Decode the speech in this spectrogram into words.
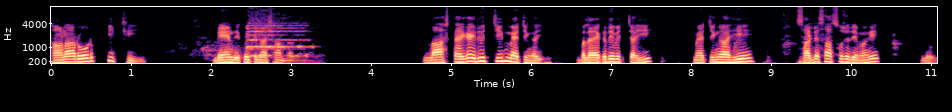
ਥਾਣਾ ਰੋਡ, ਭੀਖੀ ਜੀ। ਡੈਨ ਦੇਖੋ ਕਿੰਨਾ ਸ਼ਾਨਦਾਰ ਬਣਿਆ ਹੋਇਆ। ਲਾਸਟ ਹੈਗਾ, ਇਹਦੇ ਵਿੱਚ ਹੀ ਮੈਚਿੰਗ ਆਈ ਜੀ। ਬਲੈਕ ਦੇ ਵਿੱਚ ਆ ਜੀ। ਮੈਚਿੰਗ ਆਹੀ 750 ਚ ਦੇਵਾਂਗੇ। ਲਓ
